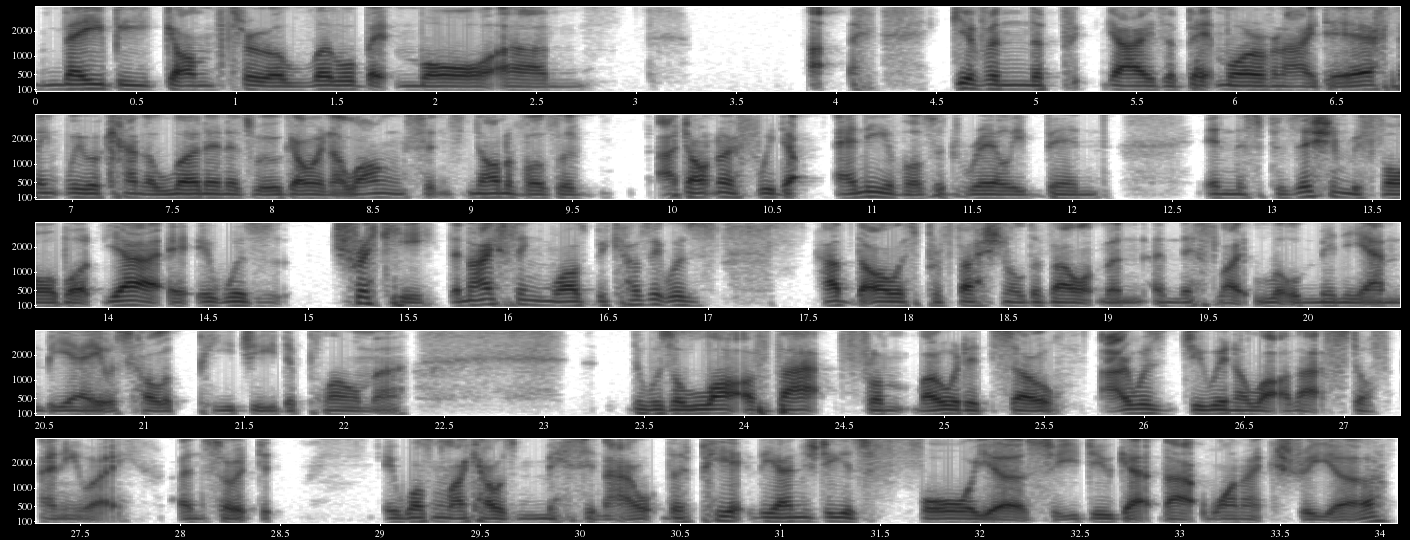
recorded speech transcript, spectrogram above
maybe gone through a little bit more um, given the guys a bit more of an idea. I think we were kind of learning as we were going along, since none of us had. I don't know if we any of us had really been in this position before, but yeah, it, it was tricky. The nice thing was because it was had all this professional development and this like little mini MBA, it was called a PG diploma. There was a lot of that front loaded, so I was doing a lot of that stuff anyway, and so it it wasn't like I was missing out. The P, the EngD is four years, so you do get that one extra year.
